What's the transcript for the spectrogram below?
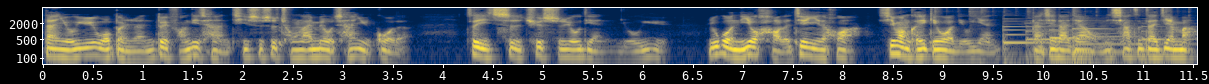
但由于我本人对房地产其实是从来没有参与过的，这一次确实有点犹豫。如果你有好的建议的话，希望可以给我留言。感谢大家，我们下次再见吧。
